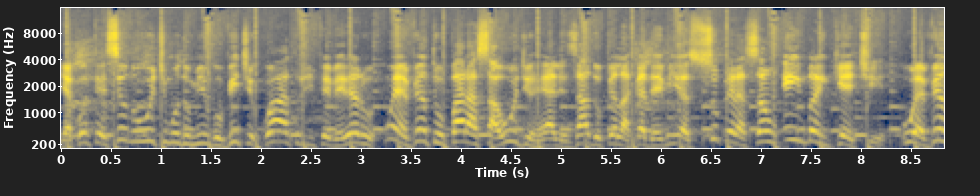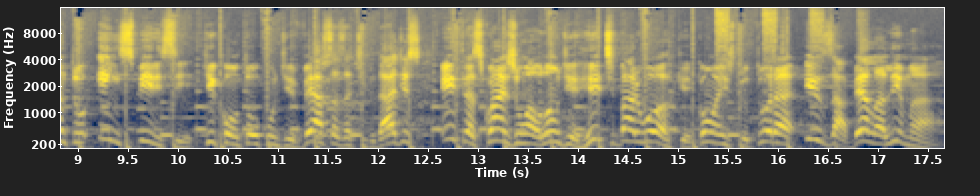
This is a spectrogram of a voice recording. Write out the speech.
E aconteceu no último domingo, 24 de fevereiro, um evento para a saúde realizado pela Academia Superação em Banquete. O evento Inspire-se, que contou com diversas atividades, entre as quais um aulão de Hit Bar Work com a instrutora Isabela Lima.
